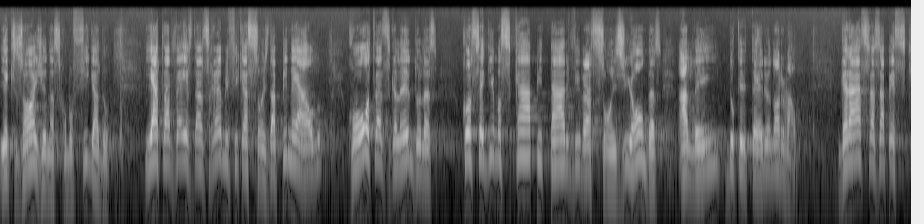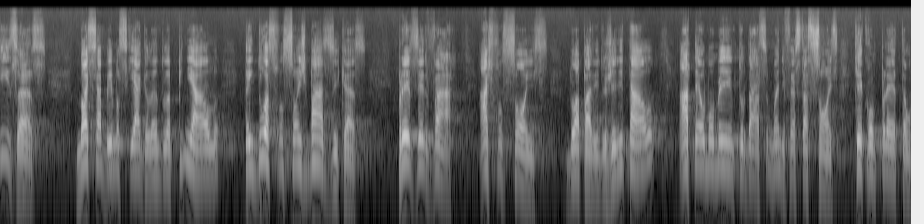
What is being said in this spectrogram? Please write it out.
e exógenas, como o fígado, e através das ramificações da pineal, com outras glândulas, conseguimos captar vibrações e ondas além do critério normal. Graças a pesquisas, nós sabemos que a glândula pineal tem duas funções básicas: preservar as funções do aparelho genital até o momento das manifestações que completam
